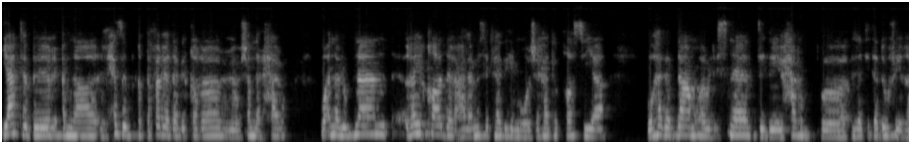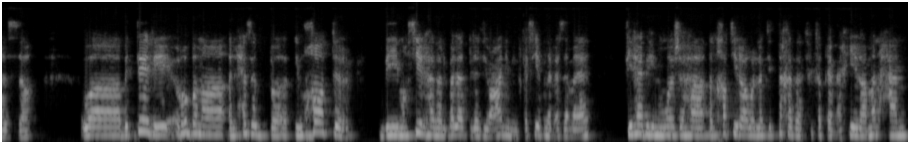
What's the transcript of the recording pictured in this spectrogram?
يعتبر أن الحزب قد تفرد بقرار شن الحرب وأن لبنان غير قادر على مثل هذه المواجهات القاسية وهذا الدعم أو الإسناد لحرب آه، التي تدور في غزة. وبالتالي ربما الحزب يخاطر بمصير هذا البلد الذي يعاني من الكثير من الأزمات. في هذه المواجهة الخطره والتي اتخذت في الفترة الأخيرة منحا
